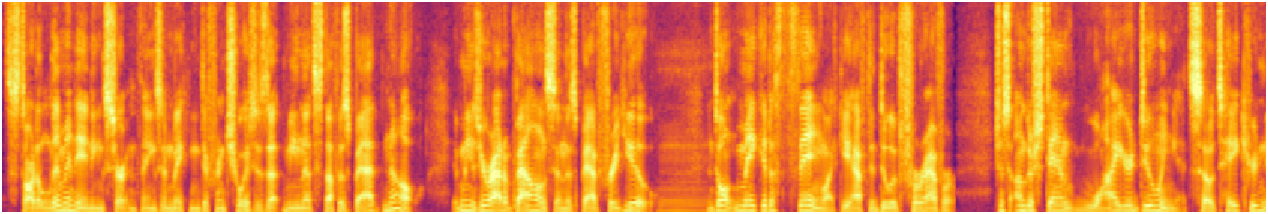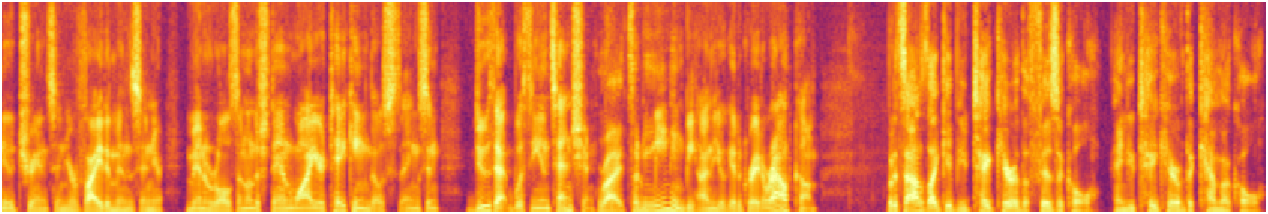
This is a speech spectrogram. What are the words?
start eliminating certain things and making different choices. Does that mean that stuff is bad? No. It means you're out of balance and it's bad for you. And don't make it a thing like you have to do it forever. Just understand why you're doing it. So take your nutrients and your vitamins and your minerals and understand why you're taking those things and do that with the intention. Right. Put a meaning behind it, you'll get a greater outcome. But it sounds like if you take care of the physical and you take care of the chemical,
